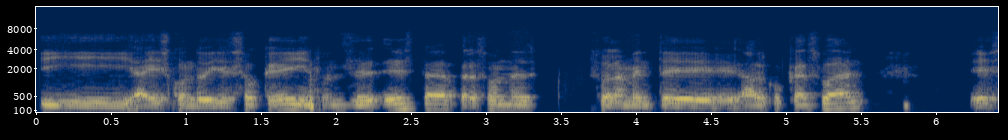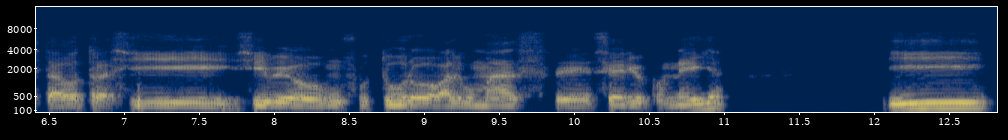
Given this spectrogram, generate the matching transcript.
Y ahí es cuando dices, ok, entonces esta persona es solamente algo casual, esta otra sí, sí veo un futuro, algo más eh, serio con ella y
